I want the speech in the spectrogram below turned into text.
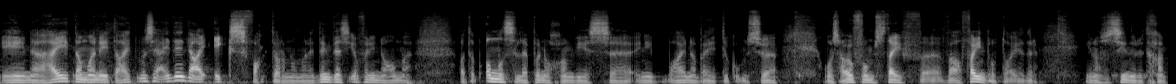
En uh, hy het nou maar net hy het mos hy het daai X-faktor en ek dink dis een van die name wat op almal se lippe nog gaan wees uh, in die baie nabye toekoms. So ons hou vir hom styf uh, wel fyn dop daai eerder en ons sal sien hoe dit gaan.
